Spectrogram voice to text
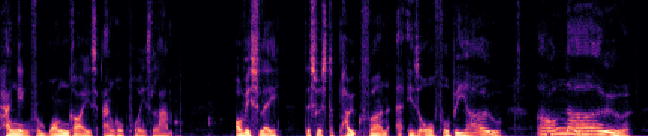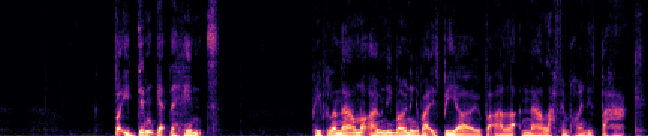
hanging from one guy's angle poised lamp. Obviously, this was to poke fun at his awful BO. Oh, oh, no. But he didn't get the hint. People are now not only moaning about his BO, but are la- now laughing behind his back.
